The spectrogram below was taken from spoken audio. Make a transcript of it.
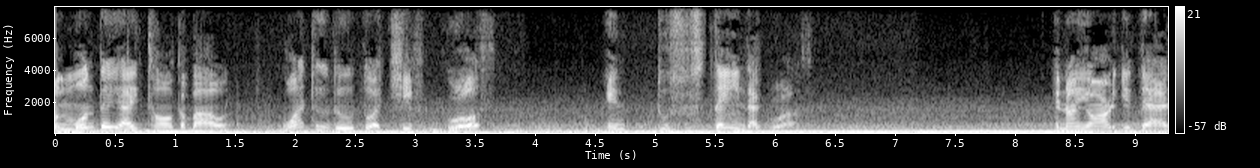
On Monday, I talk about what to do to achieve growth and to sustain that growth. And I argue that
